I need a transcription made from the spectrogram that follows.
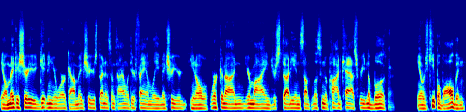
you know, making sure you're getting in your workout, make sure you're spending some time with your family, make sure you're you know working on your mind, you're studying something, listening to podcasts, reading a book. You know, just keep evolving.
